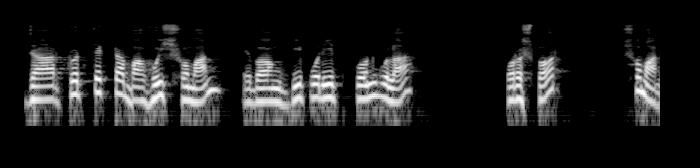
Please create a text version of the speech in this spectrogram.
যার প্রত্যেকটা বাহুই সমান এবং বিপরীত কোণগুলা পরস্পর সমান।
